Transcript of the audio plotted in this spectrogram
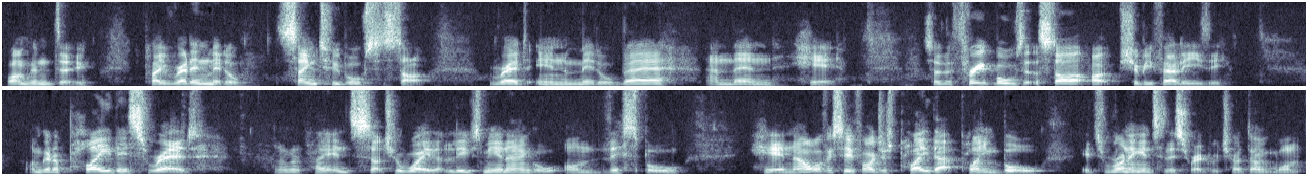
what I'm going to do, play red in middle, same two balls to start. Red in the middle there, and then here. So the three balls at the start are, should be fairly easy. I'm going to play this red, and I'm going to play it in such a way that leaves me an angle on this ball here. Now obviously if I just play that plain ball, it's running into this red, which I don't want.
